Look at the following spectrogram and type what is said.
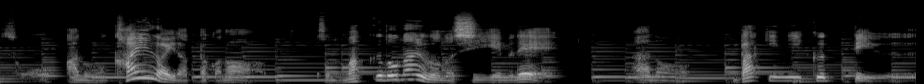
そう。あの、海外だったかなそのマクドナルドの CM で、あの、バーキンに行くっていう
